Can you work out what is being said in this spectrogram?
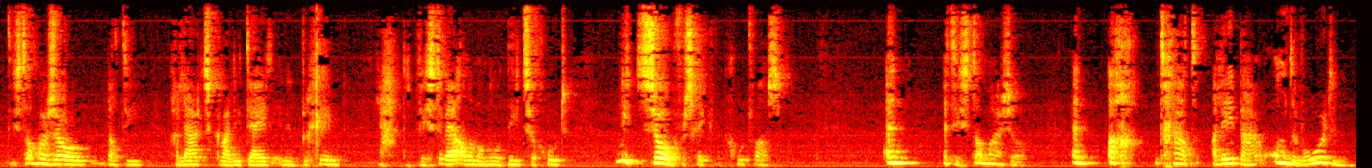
Het is dan maar zo dat die geluidskwaliteit in het begin, ja, dat wisten wij allemaal nog niet zo goed, niet zo verschrikkelijk goed was. En het is dan maar zo. En ach, het gaat alleen maar om de woorden.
